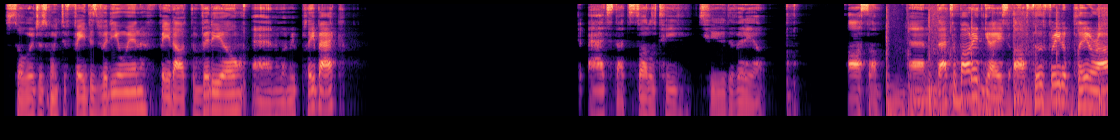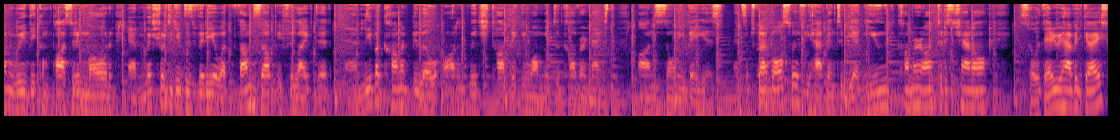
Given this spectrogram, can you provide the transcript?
So we're just going to fade this video in, fade out the video, and when we play back, it adds that subtlety to the video. Awesome. And that's about it guys. Uh, feel free to play around with the compositing mode and make sure to give this video a thumbs up if you liked it and leave a comment below on which topic you want me to cover next on Sony Vegas. And subscribe also if you happen to be a newcomer onto this channel. So there you have it guys,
